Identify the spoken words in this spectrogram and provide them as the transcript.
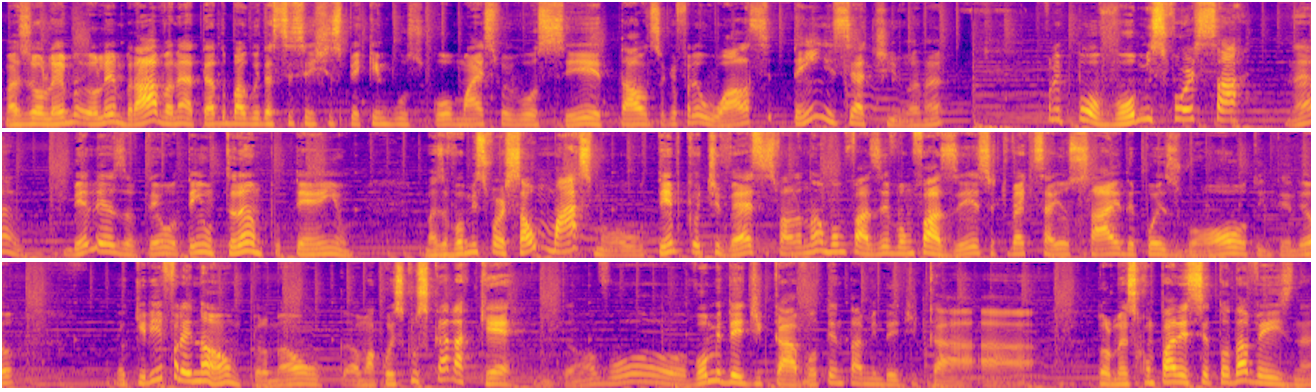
Mas eu, lembro, eu lembrava, né, até do bagulho da CCXP, quem buscou mais foi você e tal, não sei o que. Eu falei, o Wallace tem iniciativa, né? Eu falei, pô, vou me esforçar, né? Beleza, eu tenho, tenho trampo? Tenho. Mas eu vou me esforçar ao máximo. O tempo que eu tiver, vocês falam, não, vamos fazer, vamos fazer. Se eu tiver que sair, eu saio, depois volto, entendeu? Eu queria e falei, não, pelo menos é uma coisa que os caras querem. Então eu vou, vou me dedicar, vou tentar me dedicar a. Pelo menos comparecer toda vez, né?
